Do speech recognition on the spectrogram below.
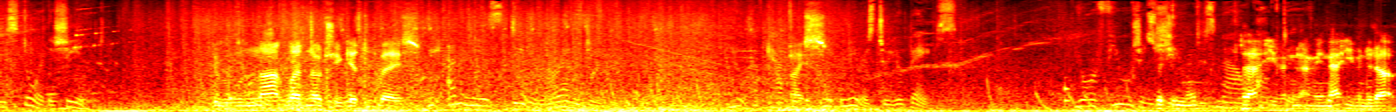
restore the shield. We will not let Nochi get to the base. The enemy is stealing our energy. You have captured Nice. the point nearest to your base. Your fusion Switching shield mode. is now That active. even, I mean, that evened it up.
